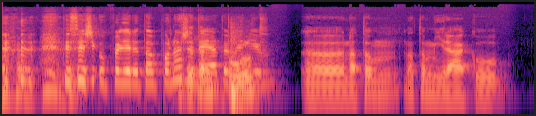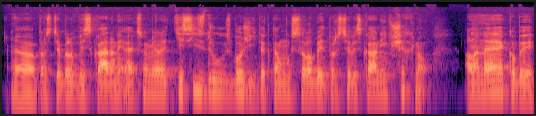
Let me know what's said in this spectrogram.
Ty jsi úplně do toho ponořený, že ten já to pult vidím. uh, na tom, na tom míráku uh, prostě byl vyskládaný a jak jsme měli tisíc druhů zboží, tak tam muselo být prostě vyskládaný všechno. Ale ne jakoby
